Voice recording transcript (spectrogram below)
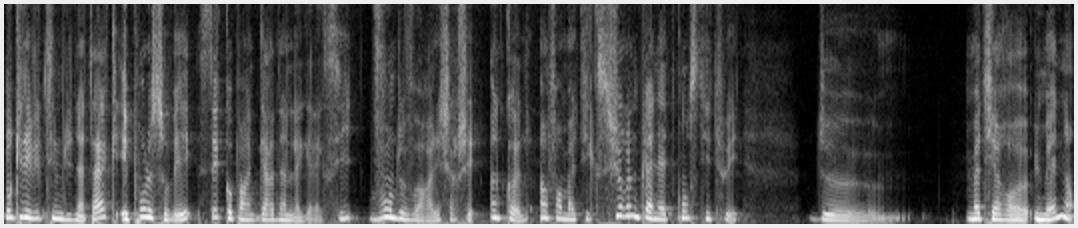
Donc il est victime d'une attaque et pour le sauver, ses copains gardiens de la galaxie vont devoir aller chercher un code informatique sur une planète constituée de matière euh, humaine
